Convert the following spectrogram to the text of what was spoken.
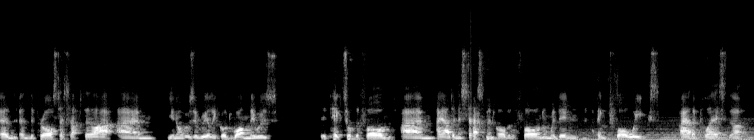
and and the process after that, um, you know, it was a really good one. There was they picked up the phone. Um, I had an assessment over the phone, and within I think four weeks, I had a place that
